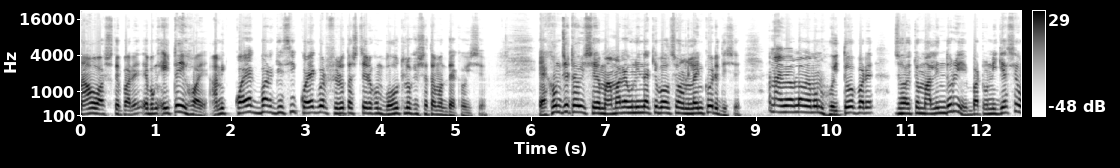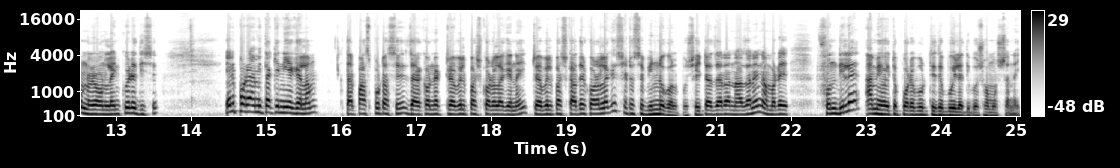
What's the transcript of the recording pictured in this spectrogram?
নাও আসতে পারে এবং এইটাই হয়। আমি কয়েকবার গেছি, কয়েকবার ফেরত আসছে, এরকম বহুত লোকের সাথে আমার দেখা হয়েছে এখন যেটা হয়েছে মামারা উনি নাকি বলছে অনলাইন করে দিছে। আমি ভাবলাম এমন হইতেও পারে যে হয়তো মালিন্দরি বাট উনি গেছে, ওনারা অনলাইন করে দিছে। এরপরে আমি তাকে নিয়ে গেলাম। তার পাসপোর্ট আছে, যার কারণে ট্রাভেল পাস করা লাগে নাই। ট্রাভেল পাস কাদের করা লাগে, সেটা হচ্ছে ভিন্ন গল্প। সেটা যারা না জানেন, আমারে ফোন দিলে আমি হয়তো পরবর্তীতে বইলে দিব, সমস্যা নাই।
